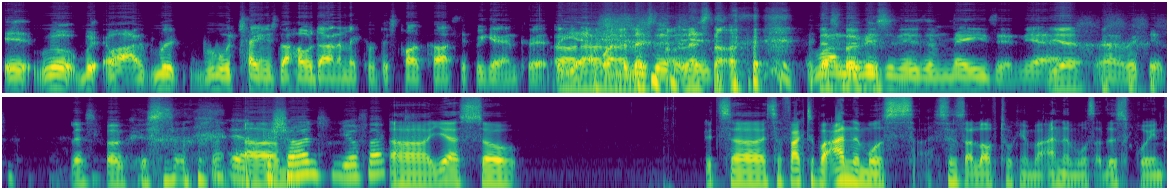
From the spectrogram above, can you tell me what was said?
It will. We, well, we, we'll change the whole dynamic of this podcast if we get into it. But Oh, yeah, no, One no, let's Division not. Let's is. not. Let's One focus. Division is amazing. Yeah. Yeah. Uh, wicked. Let's focus. yeah, Um, Prashant, your fact? Uh, yeah. So it's a it's a fact about animals. Since I love talking about animals at this point,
